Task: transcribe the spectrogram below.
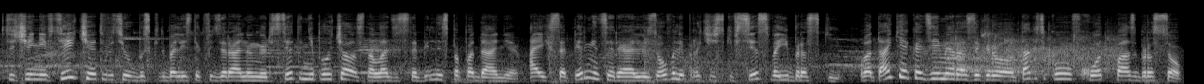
В течение всей четверти у баскетболисток Федерального университета не получалось наладить стабильность попадания, а их соперницы реализовывали практически все свои броски. В атаке Академия разыгрывала тактику вход-пас-бросок,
